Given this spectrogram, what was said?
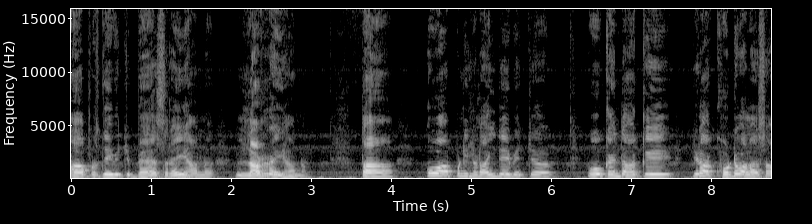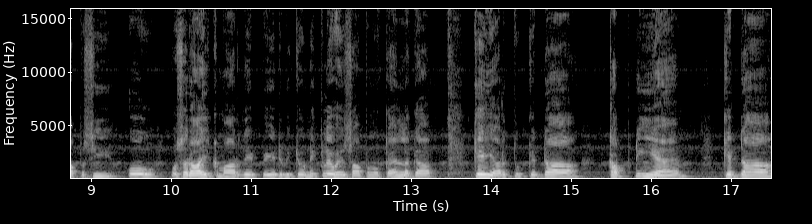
ਆਪਸ ਦੇ ਵਿੱਚ ਬਹਿਸ ਰਹੇ ਹਨ, ਲੜ ਰਹੇ ਹਨ। ਤਾਂ ਉਹ ਆਪਣੀ ਲੜਾਈ ਦੇ ਵਿੱਚ ਉਹ ਕਹਿੰਦਾ ਕਿ ਜਿਹੜਾ ਖੁੱਡ ਵਾਲਾ ਸੱਪ ਸੀ ਉਹ ਉਸ ਰਾਜਕੁਮਾਰ ਦੇ ਪੇਟ ਵਿੱਚੋਂ ਨਿਕਲੇ ਹੋਏ ਸੱਪ ਨੂੰ ਕਹਿਣ ਲੱਗਾ ਕਿ ਯਾਰ ਤੂੰ ਕਿੱਡਾ ਕਪਟੀ ਹੈ ਕਿੱਡਾ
